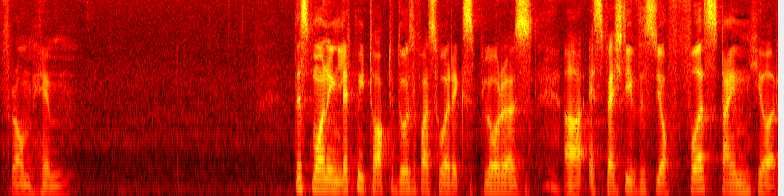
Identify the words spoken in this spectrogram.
from Him. This morning, let me talk to those of us who are explorers, uh, especially if this is your first time here.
